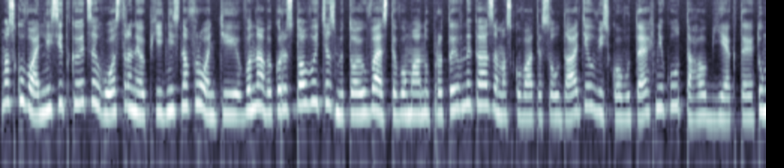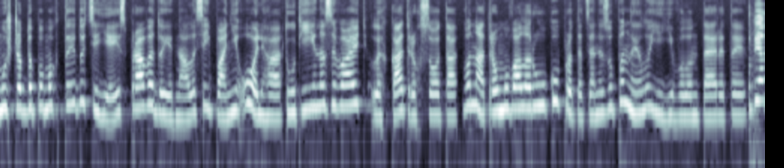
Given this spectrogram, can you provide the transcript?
Маскувальні сітки це гостра необхідність на фронті. Вона використовується з метою ввести в оману противника, замаскувати солдатів, військову техніку та об'єкти. Тому, щоб допомогти до цієї справи, доєдналася й пані Ольга. Тут її називають легка трьохсота. Вона травмувала руку, проте це не зупинило її волонтерити. От я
